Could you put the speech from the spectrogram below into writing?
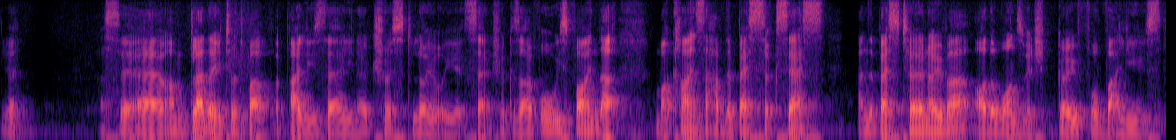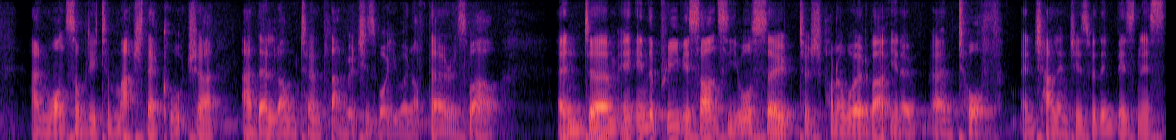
Yeah, that's it. Uh, I'm glad that you talked about values there. You know, trust, loyalty, etc. Because I've always find that my clients that have the best success and the best turnover are the ones which go for values and want somebody to match their culture and their long-term plan, which is what you went off there as well. And um, in, in the previous answer, you also touched upon a word about you know um, tough and challenges within business.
